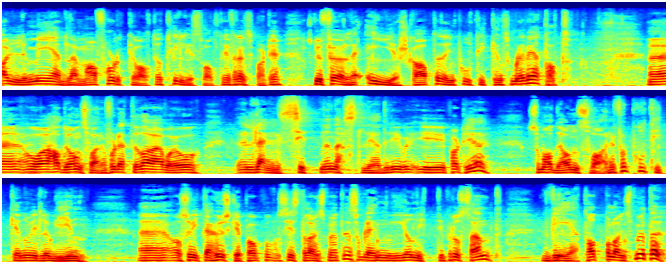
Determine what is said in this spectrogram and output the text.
alle medlemmer, folkevalgte og tillitsvalgte i Fremskrittspartiet skulle føle eierskap til den politikken som ble vedtatt. Eh, og jeg hadde jo ansvaret for dette. da. Jeg var jo lengstsittende nestleder i, i partiet, som hadde ansvaret for politikken og ideologien. Eh, og så vidt jeg husker på, på siste landsmøte, så ble 99% vedtatt på landsmøtet.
